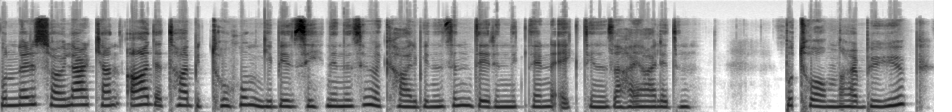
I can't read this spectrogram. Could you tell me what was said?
Bunları söylerken adeta bir tohum gibi zihninizin ve kalbinizin derinliklerini ektiğinizi hayal edin. Bu tohumlar büyüyüp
